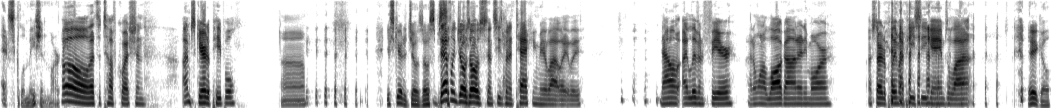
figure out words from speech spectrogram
Exclamation mark. Oh, that's a tough question. I'm scared of people. Uh, You're scared of Joe definitely Joe since he's been attacking me a lot lately. now I live in fear. I don't want to log on anymore. I started to play my PC games a lot. There you go.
